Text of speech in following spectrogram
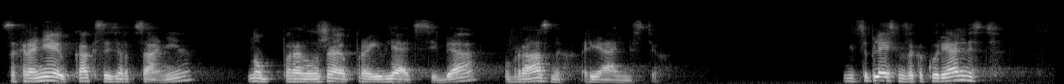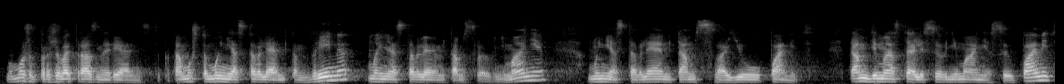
сохраняю как созерцание, но продолжаю проявлять себя в разных реальностях. Не цепляясь ни за какую реальность, мы можем проживать разные реальности, потому что мы не оставляем там время, мы не оставляем там свое внимание – мы не оставляем там свою память. Там, где мы оставили свое внимание, свою память,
